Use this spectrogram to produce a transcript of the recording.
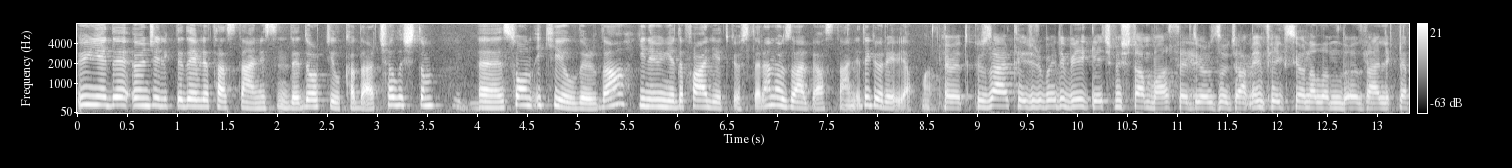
Ünye'de öncelikle devlet hastanesinde 4 yıl kadar çalıştım. Ee, son 2 yıldır da yine Ünye'de faaliyet gösteren özel bir hastanede görev yapmak. Evet, güzel tecrübeli bir geçmişten bahsediyoruz hocam. Enfeksiyon alanında özellikle.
